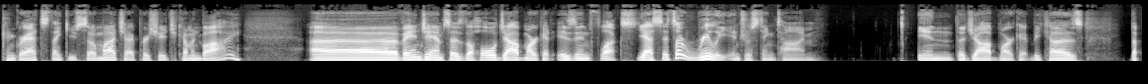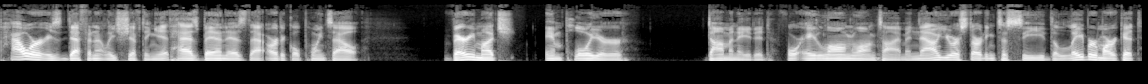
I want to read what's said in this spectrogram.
congrats. Thank you so much. I appreciate you coming by. Uh, Van Jam says the whole job market is in flux. Yes, it's a really interesting time in the job market because the power is definitely shifting. It has been, as that article points out, very much employer dominated for a long, long time. And now you are starting to see the labor market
